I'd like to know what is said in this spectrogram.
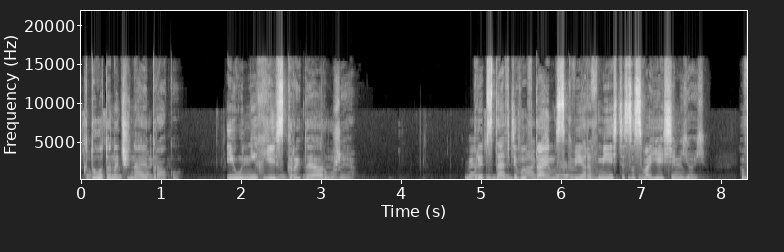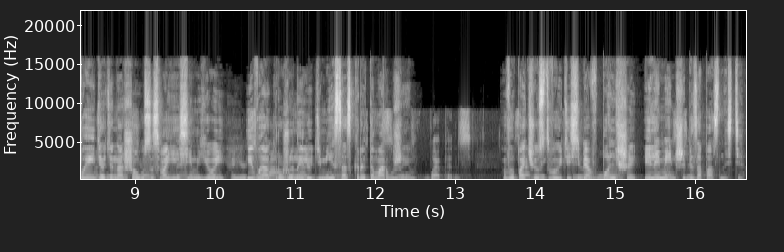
кто-то начинает драку, и у них есть скрытое оружие. Представьте, вы в Таймс-сквер вместе со своей семьей. Вы идете на шоу со своей семьей, и вы окружены людьми со скрытым оружием. Вы почувствуете себя в большей или меньшей безопасности?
